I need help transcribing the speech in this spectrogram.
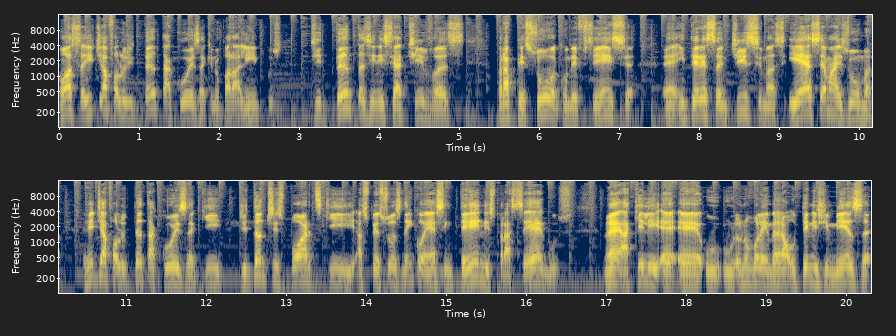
nossa, a gente já falou de tanta coisa aqui no Paralímpicos, de tantas iniciativas para pessoa com deficiência é, interessantíssimas, e essa é mais uma. A gente já falou de tanta coisa aqui, de tantos esportes que as pessoas nem conhecem, tênis para cegos, né? Aquele, é, é, o, o- eu não vou lembrar, o tênis de mesa,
